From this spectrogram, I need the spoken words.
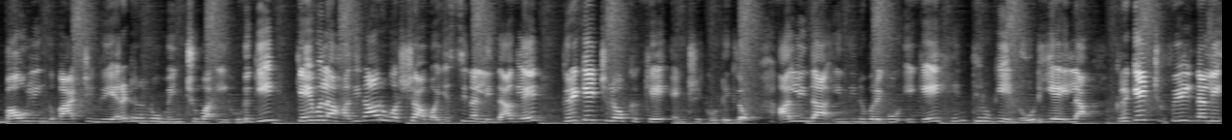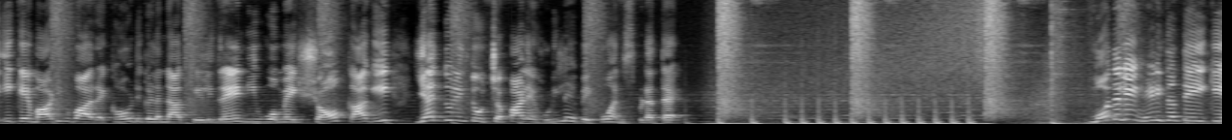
ಬೌಲಿಂಗ್, ಬ್ಯಾಟಿಂಗ್ ಎರಡರಲ್ಲೂ ಮಿಂಚುವ ಈ ಹುಡುಗಿ ಕೇವಲ ಹದಿನಾರು ವರ್ಷ ವಯಸ್ಸಿನಲ್ಲಿದ್ದಾಗಲೇ ಕ್ರಿಕೆಟ್ ಲೋಕಕ್ಕೆ ಎಂಟ್ರಿ ಕೊಟ್ಟಿದ್ಲು. ಅಲ್ಲಿಂದ ಇಂದಿನವರೆಗೂ ಈಕೆ ಹಿಂತಿರುಗಿ ನೋಡಿಯೇ ಇಲ್ಲ. ಕ್ರಿಕೆಟ್ ಫೀಲ್ಡ್ನಲ್ಲಿ ಈಕೆ ಮಾಡಿರುವ ರೆಕಾರ್ಡ್ಗಳನ್ನ ಕೇಳಿದ್ರೆ ನೀವು ಒಮ್ಮೆ ಶಾಕ್ ಆಗಿ ಎದ್ದು ನಿಂತು ಚಪ್ಪಾಳೆ ಹೊಡಿಲೇಬೇಕು ಅನಿಸ್ಬಿಡತ್ತೆ. ಮೊದಲೇ ಹೇಳಿದಂತೆ ಈಕೆ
